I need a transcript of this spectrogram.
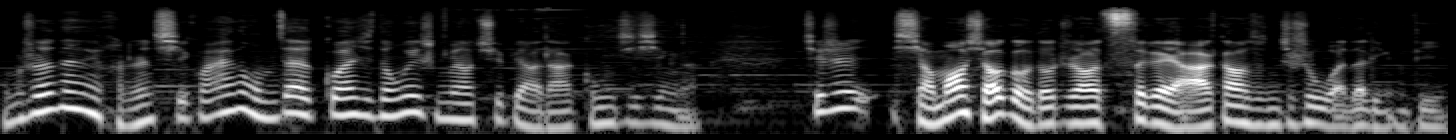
我们说，那很人奇怪，哎，那我们在关系中为什么要去表达攻击性呢？其实小猫小狗都知道，呲个牙告诉你这是我的领地。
